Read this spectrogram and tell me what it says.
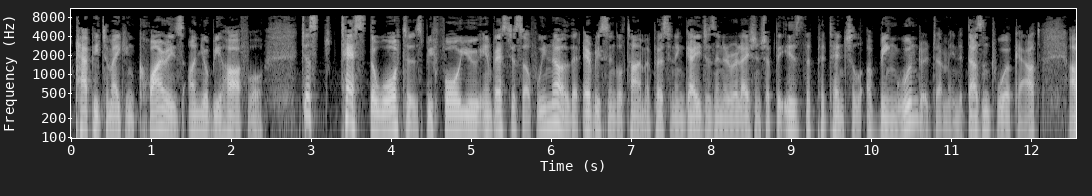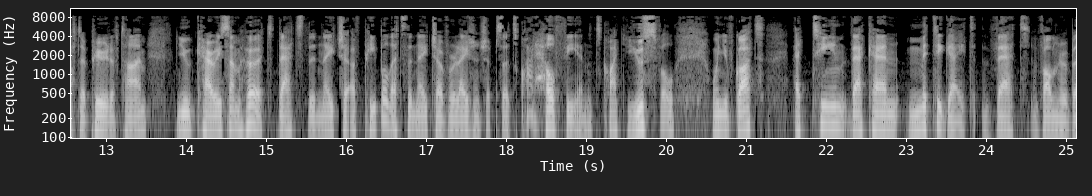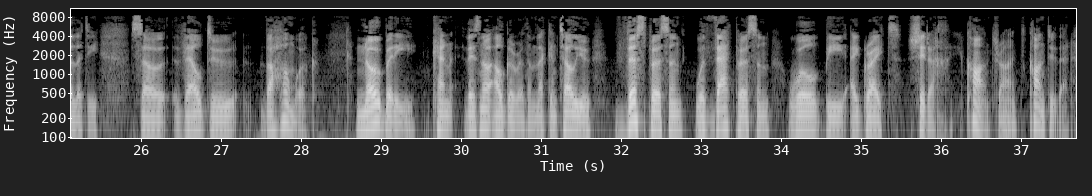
happy to make inquiries on your behalf or just test the waters before you invest yourself. We know that every single time a person engages in a relationship, there is the potential of being wounded. I mean, it doesn't work out after a period of time. You carry some hurt. That's the nature of people. That's the nature of relationships. So it's quite healthy and it's quite useful when you've got a team that can mitigate that vulnerability. So they'll do the homework. Nobody can, there's no algorithm that can tell you this person with that person will be a great shidduch. You can't, right? Can't do that.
